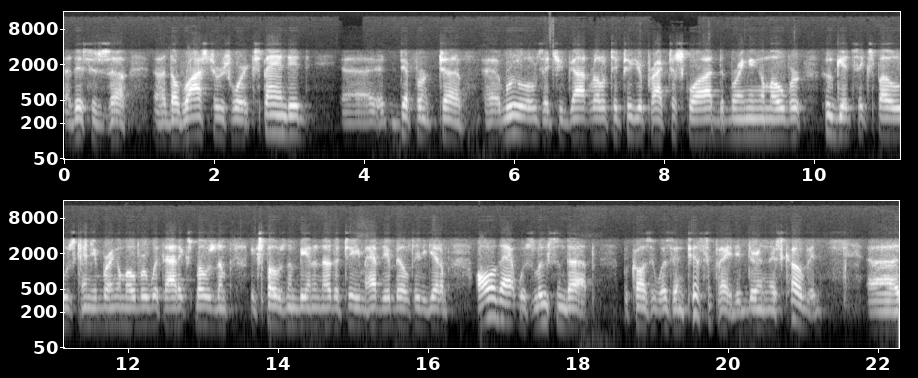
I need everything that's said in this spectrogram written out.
Uh, this is the rosters were expanded, uh, different uh, uh, rules that you've got relative to your practice squad, to bringing them over, who gets exposed, can you bring them over without exposing them, exposing them being another team, have the ability to get them. All of that was loosened up because it was anticipated during this COVID uh,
